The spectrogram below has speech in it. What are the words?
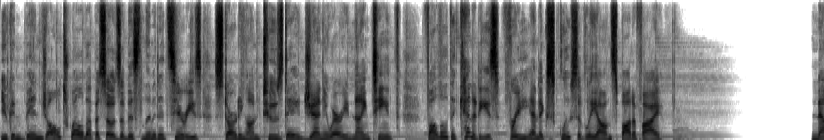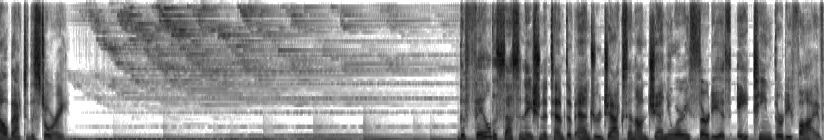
You can binge all 12 episodes of this limited series starting on Tuesday, January 19th. Follow the Kennedys free and exclusively on Spotify. Now back to the story. The failed assassination attempt of Andrew Jackson on January 30, 1835,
